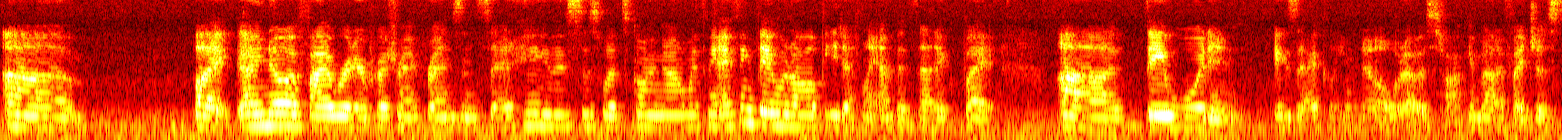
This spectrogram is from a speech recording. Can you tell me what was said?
Um, but I know if I were to approach my friends and said, "Hey, this is what's going on with me," I think they would all be definitely empathetic, but uh, they wouldn't exactly know what I was talking about if I just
